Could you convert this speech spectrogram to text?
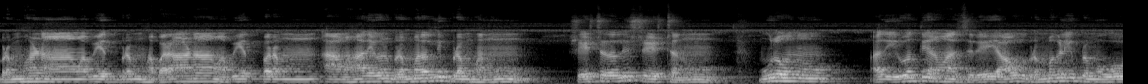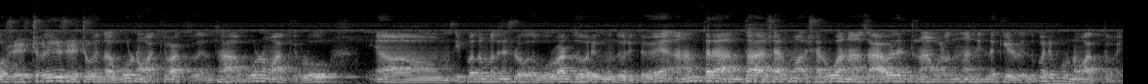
ಬ್ರಹ್ಮಣಾಮಪಿ ಯತ್ ಬ್ರಹ್ಮ ಪರಾಣಾಮಪಿ ಪರಂ ಆ ಮಹಾದೇವನು ಬ್ರಹ್ಮರಲ್ಲಿ ಬ್ರಹ್ಮನು, ಶ್ರೇಷ್ಠರಲ್ಲಿ ಶ್ರೇಷ್ಠನು. ಮೂಲವನ್ನು ಅದು ಇರುವಂತೆ ಅನುವಾದಿಸಿದರೆ ಯಾವುದು ಬ್ರಹ್ಮಗಳಿಗೆ ಬ್ರಹ್ಮವೋ, ಶ್ರೇಷ್ಠಗಳಿಗೆ ಶ್ರೇಷ್ಠವೋ ಎಂದು ಅಪೂರ್ಣ ವಾಕ್ಯವಾಗ್ತದೆ. ಅಂತಹ ಅಪೂರ್ಣ ವಾಕ್ಯಗಳು ಇಪ್ಪತ್ತೊಂಬತ್ತನೇ ಶ್ಲೋಕದ ಪೂರ್ವಾರ್ಧದವರೆಗೂ ಮುಂದುವರಿತವೆ. ಅನಂತರ ಅಂತಹ ಶರ್ಮ, ಶರ್ವನ ಸಾವಿರದ ಎಂಟು ನಾಮಗಳನ್ನು ನನ್ನಿಂದ ಕೇಳು ಎಂದು ಪರಿಪೂರ್ಣವಾಗ್ತವೆ.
